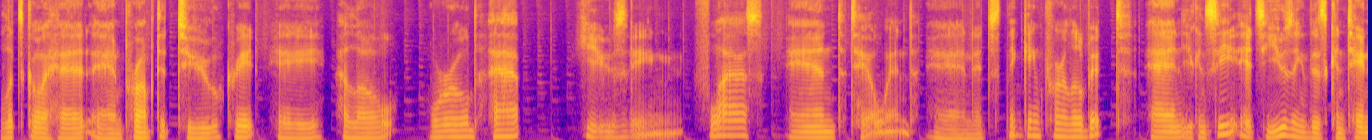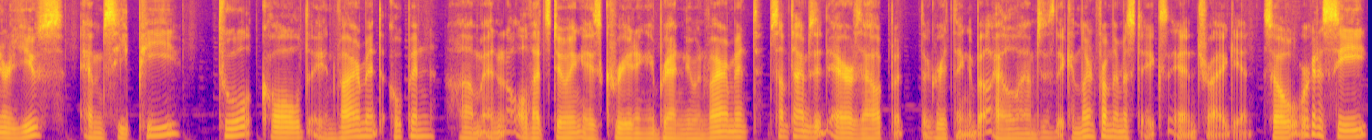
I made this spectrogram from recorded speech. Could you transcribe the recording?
Let's go ahead and prompt it to create a hello world app using Flask and Tailwind. And it's thinking for a little bit. And you can see it's using this container use MCP tool called environment open um, and all that's doing is creating a brand new environment. Sometimes it errors out, but the great thing about LLMs is they can learn from their mistakes and try again. So we're going to see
